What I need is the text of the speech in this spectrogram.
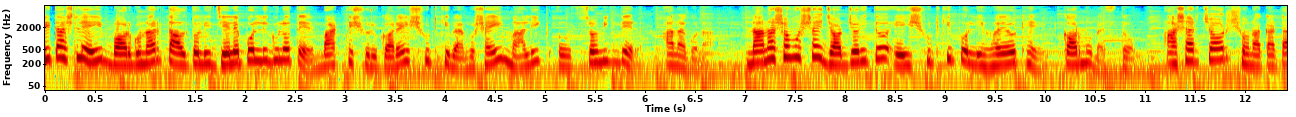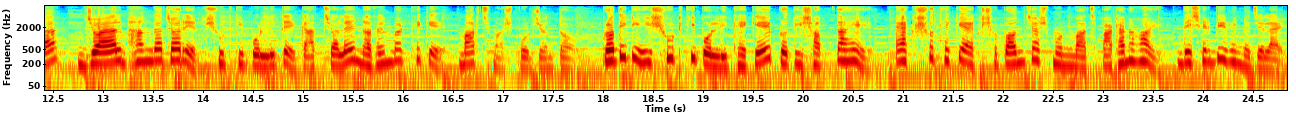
শীত আসলেই বরগুনার তালতলি জেলে পল্লীগুলোতে বাড়তে শুরু করে শুটকি ব্যবসায়ী, মালিক ও শ্রমিকদের আনাগোনা। নানা সমস্যায় জর্জরিত এই শুটকি পল্লী হয়ে ওঠে কর্মব্যস্ত। আষাঢ়চর সোনাকাটা, জয়াল ভাঙ্গাচরের শুটকি পল্লীতে কাজ চলে নভেম্বর থেকে মার্চ মাস পর্যন্ত। প্রতিটি শুটকি পল্লী থেকে প্রতি সপ্তাহে একশো থেকে একশো পঞ্চাশ মন মাছ পাঠানো হয় দেশের বিভিন্ন জেলায়।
